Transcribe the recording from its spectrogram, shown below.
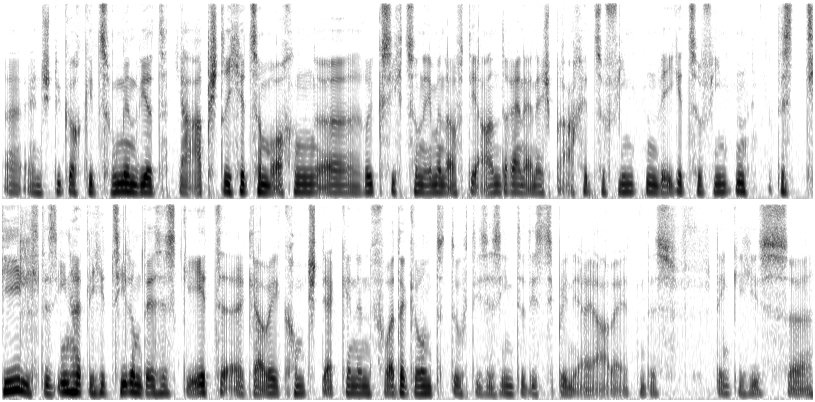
äh, ein Stück auch gezwungen wird, ja, Abstriche zu machen, äh, Rücksicht zu nehmen auf die anderen, eine Sprache zu finden, Wege zu finden. Das Ziel, das inhaltliche Ziel, um das es geht, äh, glaube ich, kommt stärker in den Vordergrund durch dieses interdisziplinäre Arbeiten. Das denke ich, ist äh,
